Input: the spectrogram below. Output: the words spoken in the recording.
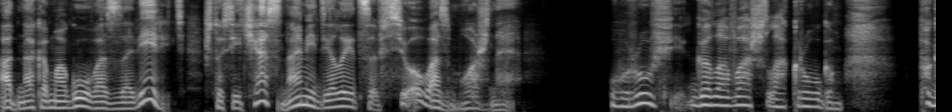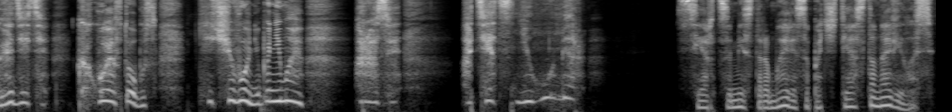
Однако могу вас заверить, что сейчас с нами делается все возможное». У Руфи голова шла кругом. «Погодите, какой автобус? Ничего не понимаю. Разве отец не умер?» Сердце мистера Мэриса почти остановилось.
